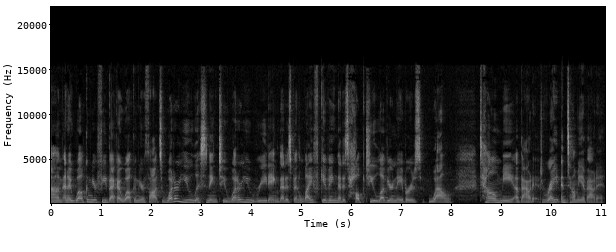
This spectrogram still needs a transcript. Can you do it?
Um, and I welcome your feedback. I welcome your thoughts. What are you listening to? What are you reading that has been life giving, that has helped you love your neighbors well? Tell me about it. Write and tell me about it.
